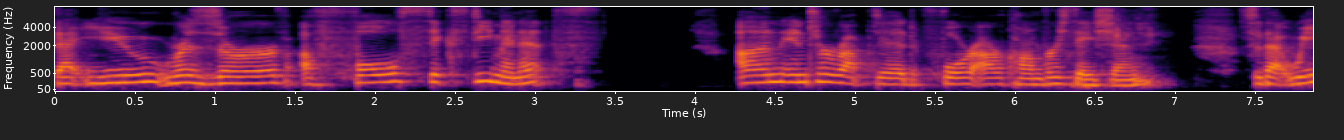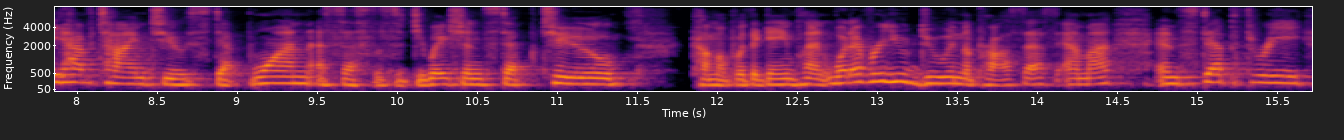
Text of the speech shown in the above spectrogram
that you reserve a full 60 minutes uninterrupted for our conversation so that we have time to step one, assess the situation, step two, come up with a game plan, whatever you do in the process, Emma. And step three,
